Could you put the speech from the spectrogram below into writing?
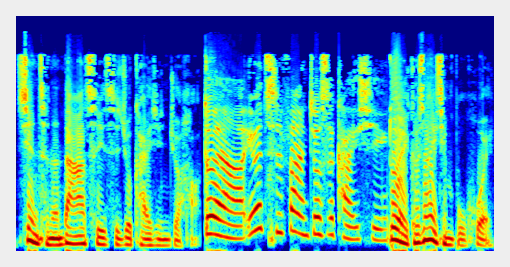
现成的，大家吃一吃就开心就好。对啊，因为吃饭就是开心。对，可是他以前不会，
